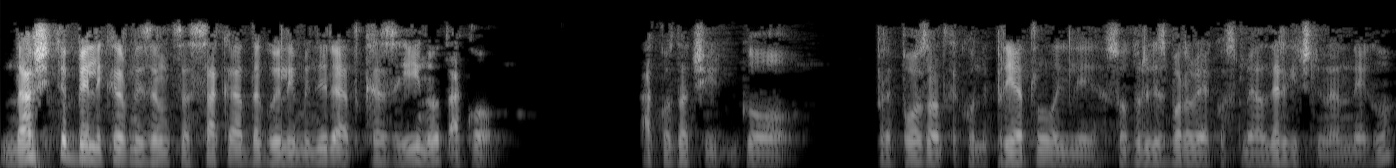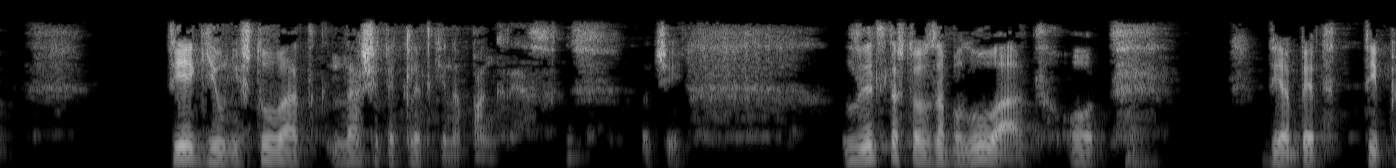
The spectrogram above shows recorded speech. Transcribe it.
нашите бели крвни зрнца сакаат да го елиминираат казеинот, ако, ако значи го препознаат како непријател или со други зборови ако сме алергични на него, тие ги уништуваат нашите клетки на панкреасот. Значи, лицата што заболуваат од диабет тип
